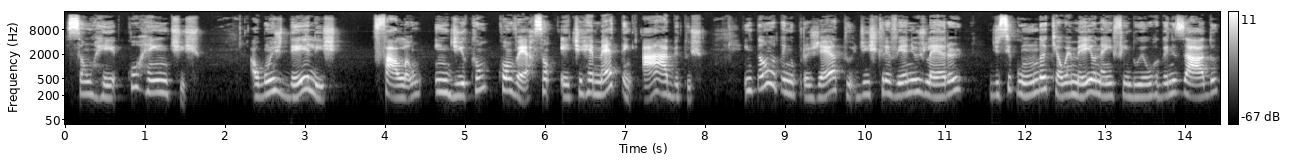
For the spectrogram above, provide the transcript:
são recorrentes. Alguns deles falam, indicam, conversam e te remetem a hábitos. Então, eu tenho o projeto de escrever a newsletter de segunda, que é o e-mail, né, enfim, do eu organizado,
